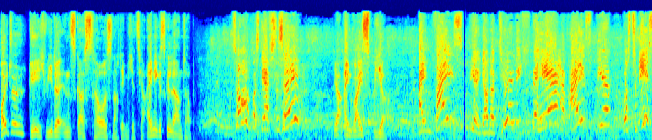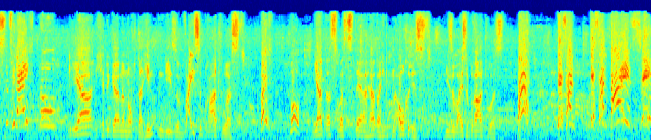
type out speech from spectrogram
Heute gehe ich wieder ins Gasthaus, nachdem ich jetzt hier einiges gelernt habe. So, was darfst du sein? Ja, ein Weißbier. Ein Weißbier? Ja, natürlich, der Herr, ein Weißbier. Was zum Essen vielleicht noch? Ja, ich hätte gerne noch da hinten diese weiße Bratwurst. Was? Wo? Ja, das, was der Herr da hinten auch isst. Diese weiße Bratwurst. Ah, das sind, das sind Weiße.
